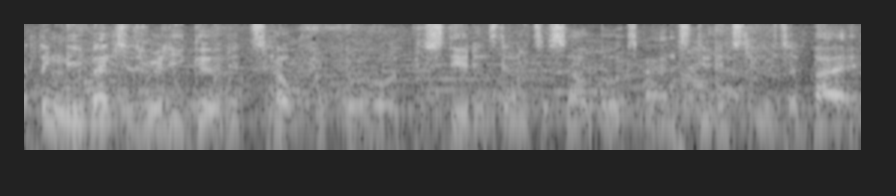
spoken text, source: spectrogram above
I think the event is really good. It's helpful for the students that need to sell books and students that need to buy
